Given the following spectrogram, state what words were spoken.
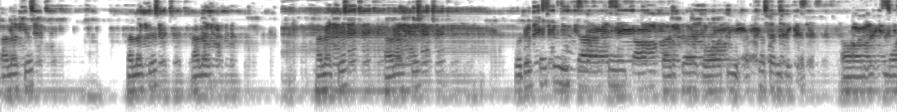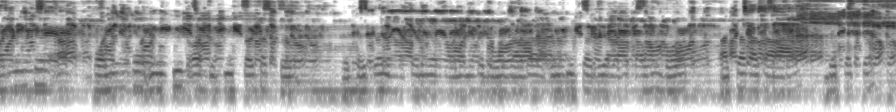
hello check hello check hello hello check hello check तो देख सकते हैं इस से काम करता है बहुत ही अच्छा तरीके से और इस मॉड्यूल से आप वॉल्यूम को इंक्रीज और डिक्रीज कर सकते हो देख सकते हैं यहाँ पे मैं वॉल्यूम को बहुत ज़्यादा इंक्रीज कर दिया आपका साउंड बहुत अच्छा खासा आ रहा है देख सकते हो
